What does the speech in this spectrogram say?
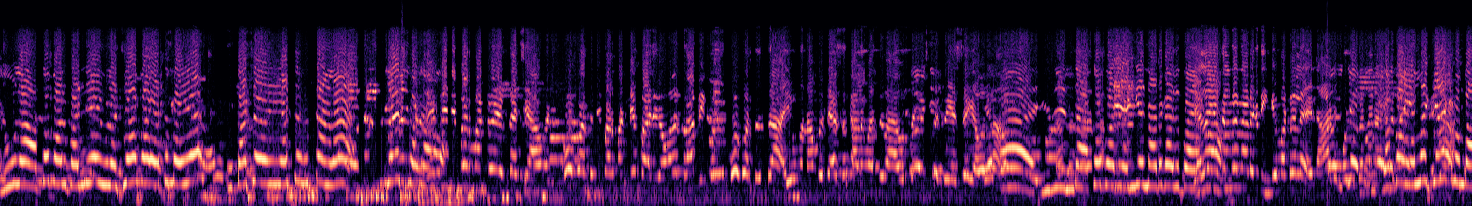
இவ்வளவு அக்கப்பாடு பண்ணி இவ்வளவு சேப்பா எடுத்து போய் பஸ் எடுத்து விட்டாங்களா? டிபார்ட்மெண்ட் எடுத்தாச்சு. அவங்க போக்குவரத்து டிபார்ட்மெண்ட்லயும் பாதி அவங்க டிராபிக் போக்குவரத்து தான் இவங்க நம்ம ஸ்டேஷன்காரங்க வந்து அவரு இந்த அக்கப்பாடு எங்கேயும் நடக்காதுப்பா எல்லா இடத்துல நடக்குது. இங்க மட்டும் இல்ல நாடு எல்லாம் கேட்கணும்பா.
